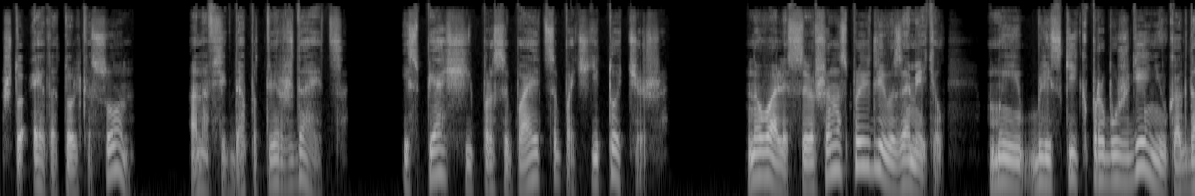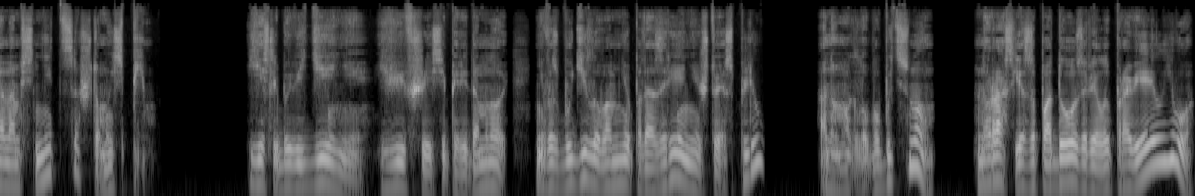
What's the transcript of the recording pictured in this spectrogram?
что это только сон, она всегда подтверждается, и спящий просыпается почти тотчас же. Но Валес совершенно справедливо заметил, мы близки к пробуждению, когда нам снится, что мы спим. Если бы видение, явившееся передо мной, не возбудило во мне подозрение, что я сплю, оно могло бы быть сном. Но раз я заподозрил и проверил его,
